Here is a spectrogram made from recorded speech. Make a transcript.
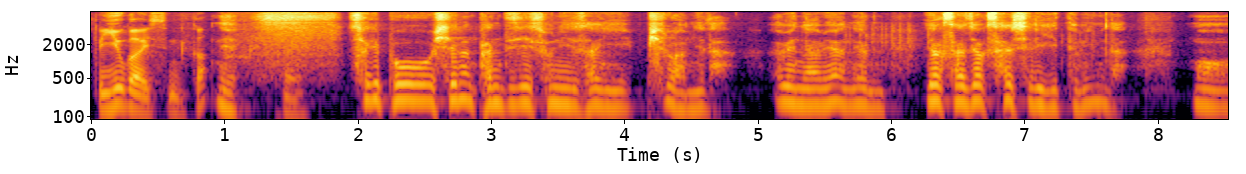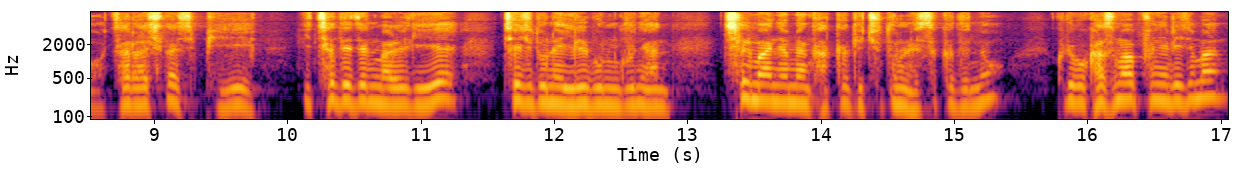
또 이유가 있습니까? 네. 서귀포시에는 반드시 손이상이 필요합니다. 왜냐하면 이건 역사적 사실이기 때문입니다. 뭐 잘 아시다시피 2차 대전 말기에 제주도 내 일본군이 한 7만여 명 가깝게 주둔을 했었거든요. 그리고 가슴 아픈 일이지만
